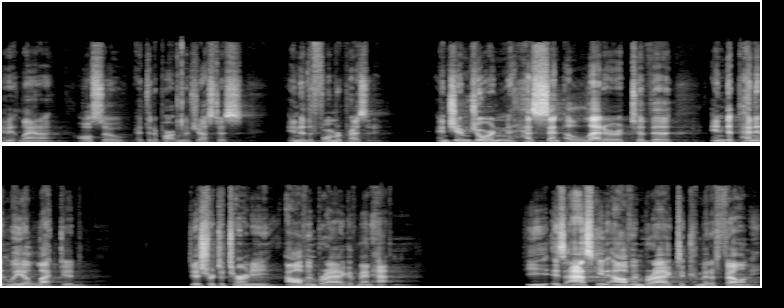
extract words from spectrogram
in Atlanta, also at the Department of Justice, into the former president. And Jim Jordan has sent a letter to the independently elected District Attorney Alvin Bragg of Manhattan. He is asking Alvin Bragg to commit a felony.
